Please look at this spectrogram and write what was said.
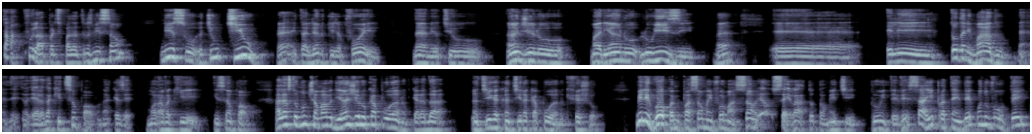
Tá, fui lá participar da transmissão. Nisso, eu tinha um tio né, italiano que já foi, né, meu tio Ângelo Mariano Luisi, né? É, ele todo animado, né, era daqui de São Paulo, né? Quer dizer, morava aqui em São Paulo. Aliás, todo mundo chamava de Ângelo Capuano, porque era da antiga cantina Capuano, que fechou. Me ligou para me passar uma informação, eu sei lá, totalmente cru em TV, saí para atender. Quando voltei,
